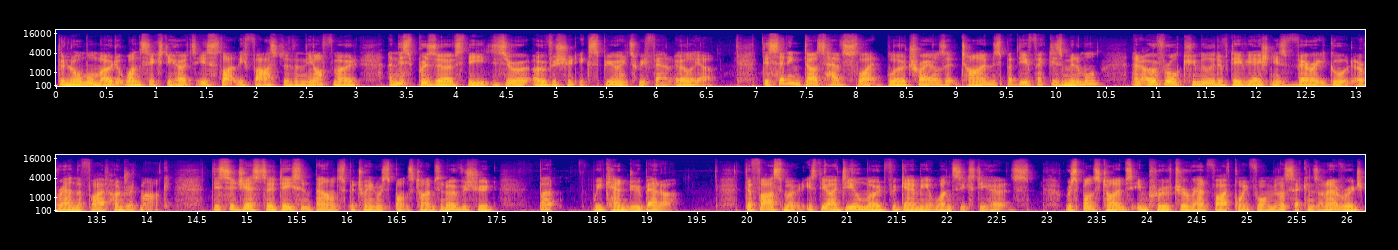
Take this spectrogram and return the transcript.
The normal mode at 160Hz is slightly faster than the off mode, and this preserves the zero overshoot experience we found earlier. This setting does have slight blur trails at times, but the effect is minimal, and overall cumulative deviation is very good, around the 500 mark. This suggests a decent balance between response times and overshoot, but we can do better. The fast mode is the ideal mode for gaming at 160Hz. Response times improve to around 5.4 milliseconds on average,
